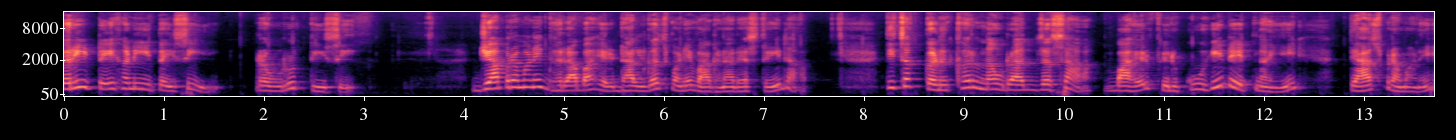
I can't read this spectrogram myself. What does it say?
करी टेहणी तैसी प्रवृत्तीसी. ज्याप्रमाणे घराबाहेर ढालगजपणे वागणाऱ्या स्त्रीला तिचा कणखर नवरा जसा बाहेर फिरकूही देत नाही त्याचप्रमाणे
